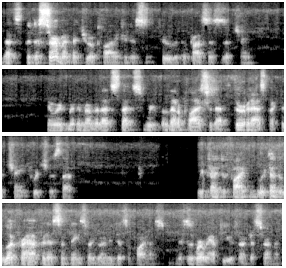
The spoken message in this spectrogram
that's the discernment that you apply to this to the processes of change. And we, remember that's that's that applies to that third aspect of change, which is that we tend to find we tend to look for happiness in things that are going to disappoint us. This is where we have to use our discernment.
